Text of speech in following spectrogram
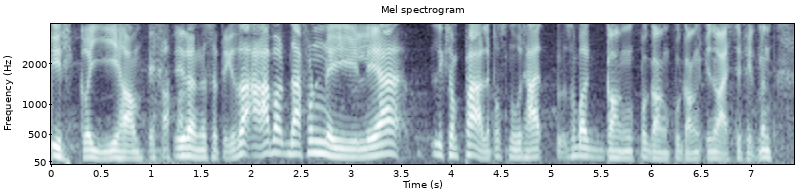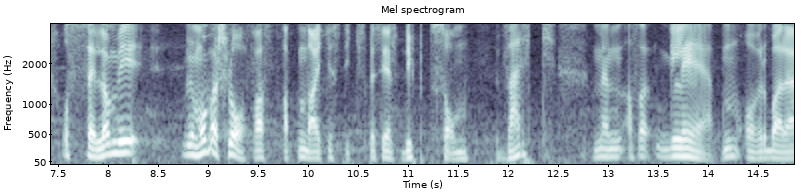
yrke å gi ham ja. i denne settingen. Så det er, bare, det er fornøyelige liksom perler på snor her, som bare gang på gang på gang underveis i filmen. Og selv om vi Vi må bare slå fast at den da ikke stikker spesielt dypt som verk. Men altså, gleden over å bare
